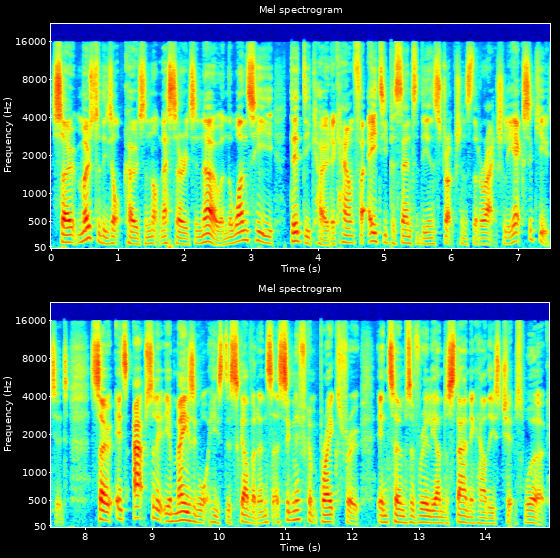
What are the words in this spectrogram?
So most of these opcodes are not necessary to know, and the ones he did decode account for 80% of the instructions that are actually executed. So it's absolutely amazing what he's discovered and a significant breakthrough in terms of really understanding how these chips work.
